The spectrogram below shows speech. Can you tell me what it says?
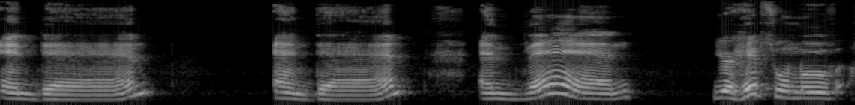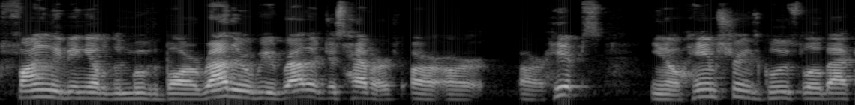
and then, and then, and then your hips will move. Finally, being able to move the bar. Rather, we'd rather just have our our, our, our hips you know, hamstrings, glutes, low back,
